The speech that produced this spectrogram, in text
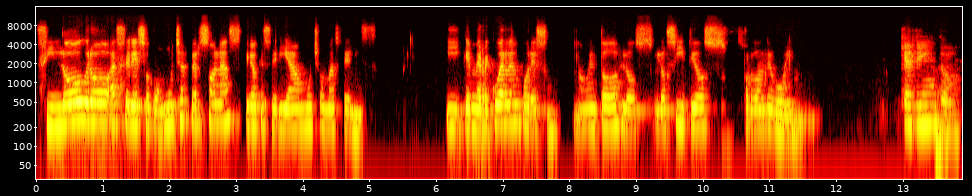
si logro hacer eso con muchas personas, creo que sería mucho más feliz. Y que me recuerden por eso, ¿no? En todos los, los sitios por donde voy. Qué lindo,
